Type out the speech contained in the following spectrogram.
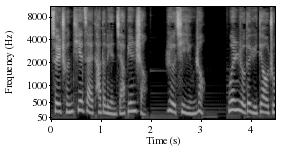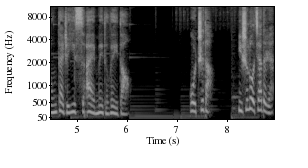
嘴唇贴在她的脸颊边上，热气萦绕，温柔的语调中带着一丝暧昧的味道。我知道你是洛家的人，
